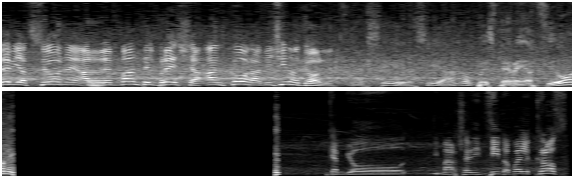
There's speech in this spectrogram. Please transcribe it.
Deviazione arrembante il Brescia ancora vicino al gol. Eh sì, sì, hanno queste reazioni cambio di marcia di Zito, poi il cross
